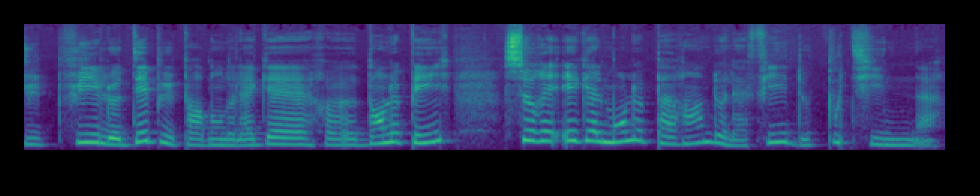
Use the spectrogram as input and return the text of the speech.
depuis le début pardon, de la guerre euh, dans le pays, serait également le parrain de la fille de Poutine.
